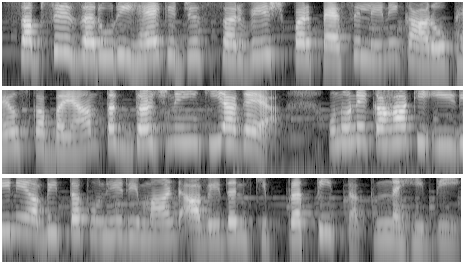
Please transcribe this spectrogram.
सबसे ज़रूरी है कि जिस सर्वेश पर पैसे लेने का आरोप है, उसका बयान तक दर्ज नहीं किया गया। उन्होंने कहा कि ईडी ने अभी तक उन्हें रिमांड आवेदन की प्रति तक नहीं दी।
